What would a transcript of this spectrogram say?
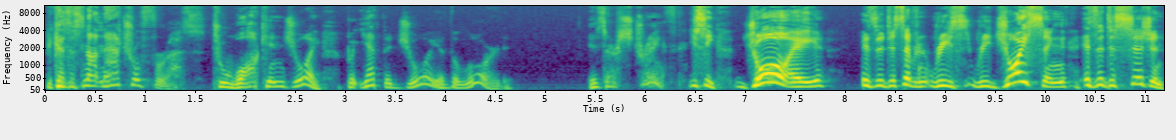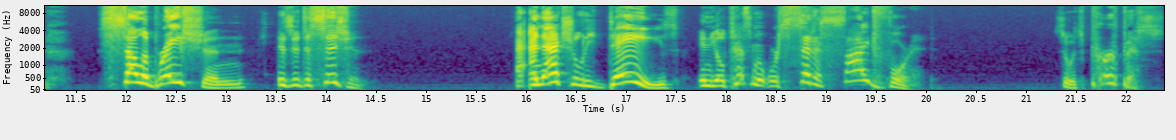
because it's not natural for us to walk in joy, but yet the joy of the Lord is our strength. You see, joy is a decision, Re- rejoicing is a decision, celebration is a decision. And actually, days in the Old Testament were set aside for it. So it's purposed.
